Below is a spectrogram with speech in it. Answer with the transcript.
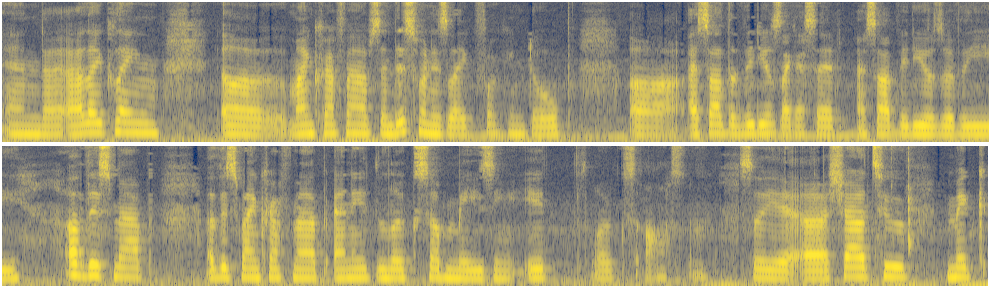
and I, I, like playing uh, Minecraft maps and this one is like fucking dope. Uh, I saw the videos like I said I saw videos of the of this map of this Minecraft map and it looks amazing. It looks awesome. So yeah uh, shout out to Mick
